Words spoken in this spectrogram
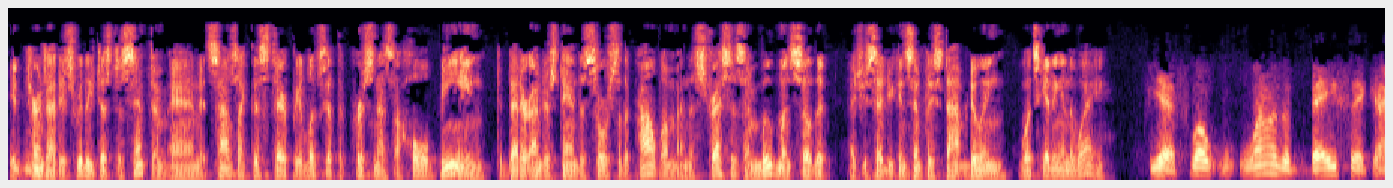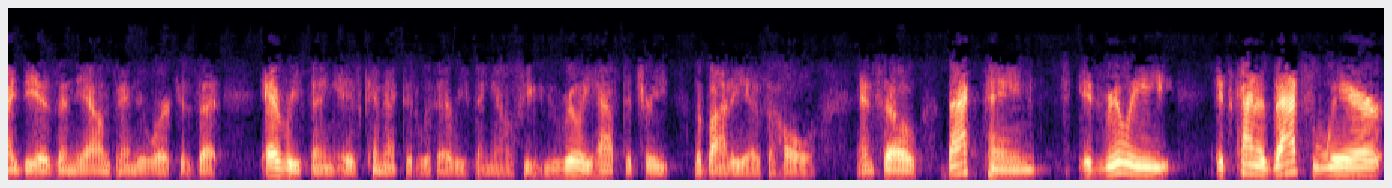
it mm-hmm. turns out it's really just a symptom. And it sounds like this therapy looks at the person as a whole being to better understand the source of the problem and the stresses and movements so that, as you said, you can simply stop doing what's getting in the way. Yes. Well, one of the basic ideas in the Alexander work is that everything is connected with everything else. You, you really have to treat the body as a whole. And so back pain, it really, it's kind of, that's where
